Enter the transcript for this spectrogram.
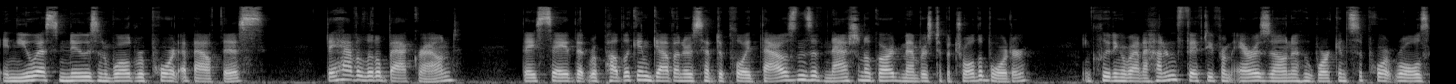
in U.S. News and World Report about this, they have a little background. They say that Republican governors have deployed thousands of National Guard members to patrol the border, including around 150 from Arizona who work in support roles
